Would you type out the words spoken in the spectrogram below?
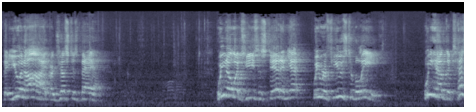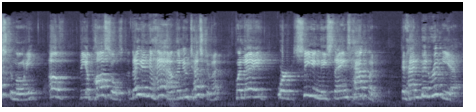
that you and I are just as bad. We know what Jesus did, and yet we refuse to believe. We have the testimony of the apostles. They didn't have the New Testament when they were seeing these things happen. It hadn't been written yet.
